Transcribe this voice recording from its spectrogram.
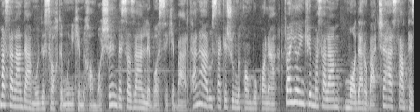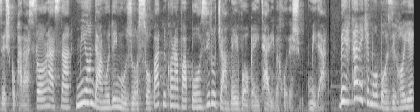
مثلا در مورد ساختمونی که می‌خوان با شن بسازن لباسی که بر تن عروسکشون می‌خوان بکنن و یا اینکه مثلا مادر و بچه هستن پزشک و پرستار هستن. میان در مورد این موضوع صحبت می‌کنن و بازی رو جنبه واقعی تری به خودش میدن. بهتره که ما بازی های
